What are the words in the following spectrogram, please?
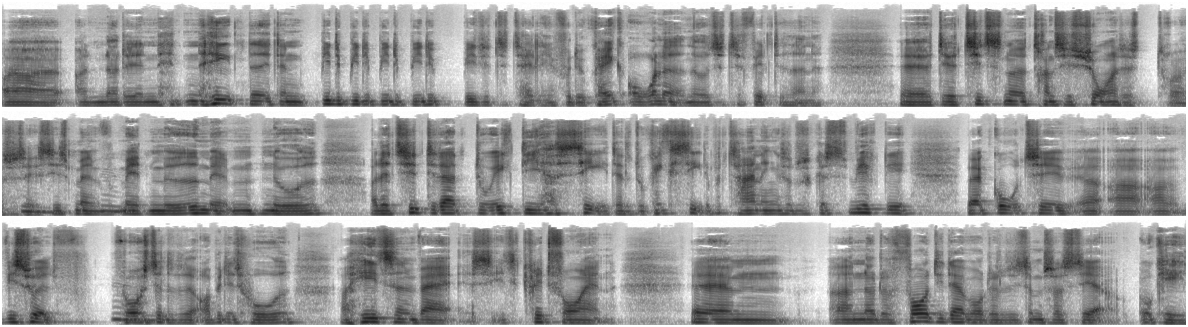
Og, og når det er en, en helt ned i den bitte, bitte, bitte, bitte, bitte detalje, for du kan ikke overlade noget til tilfældighederne. Øh, det er jo tit sådan noget transitioner, det tror jeg også, jeg sagde sidst, med, med et møde mellem noget. Og det er tit det der, du ikke lige har set, eller du kan ikke se det på tegningen, så du skal virkelig være god til at, at, at visuelt forestille dig det op i dit hoved, og hele tiden være et skridt foran. Øhm, og når du får de der, hvor du ligesom så ser, okay,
